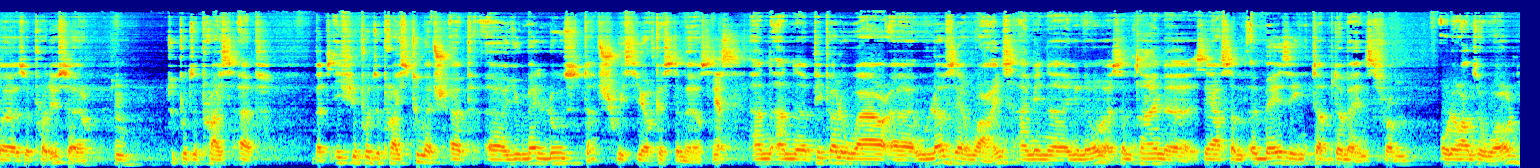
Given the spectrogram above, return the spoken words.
uh, the producer to put the price up. But if you put the price too much up, uh, you may lose touch with your customers Yes. and and uh, people who are uh, who love their wines. I mean, uh, you know, sometimes uh, there are some amazing top domains from all around the world.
